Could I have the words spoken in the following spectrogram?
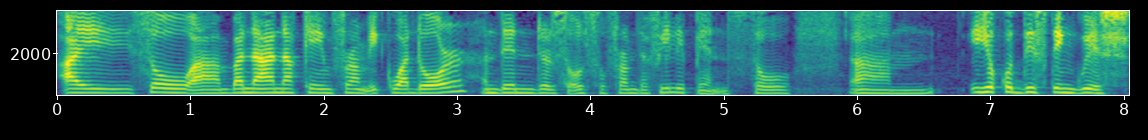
I saw uh, banana came from Ecuador, and then there's also from the Philippines. So um, you could distinguish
